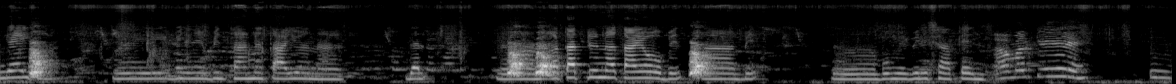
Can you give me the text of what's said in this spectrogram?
Ah. may binibintahan na tayo na, dal, na nakatatlo na tayo bin- na, bi- na bumibili sa akin. Ah, Marky. Mm,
